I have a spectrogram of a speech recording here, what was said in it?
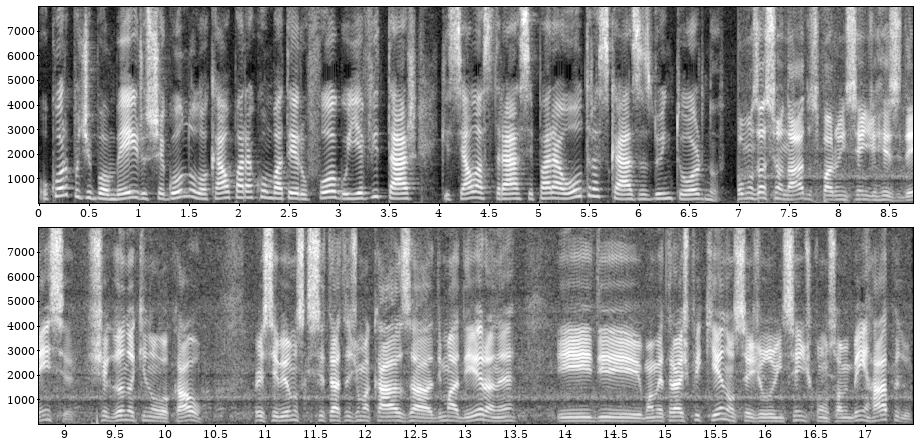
O corpo de bombeiros chegou no local para combater o fogo e evitar que se alastrasse para outras casas do entorno. Fomos acionados para o um incêndio de residência. Chegando aqui no local, percebemos que se trata de uma casa de madeira, né? E de uma metragem pequena, ou seja, o incêndio consome bem rápido,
